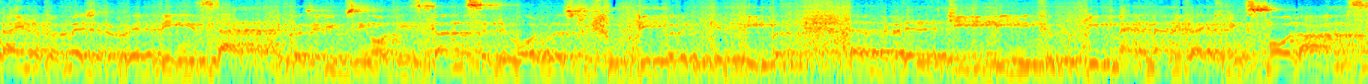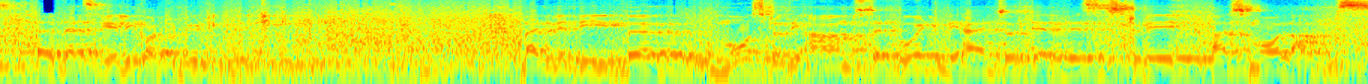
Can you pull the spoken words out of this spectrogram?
kind of a measure of well-being is that? Because you're using all these guns and revolvers to shoot people and kill people. Uh, but then the GDP, if you keep ma manufacturing small arms, uh, that's really contributing to the GDP. By the way, the, uh, most of the arms that go into the hands of terrorists today are small arms.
